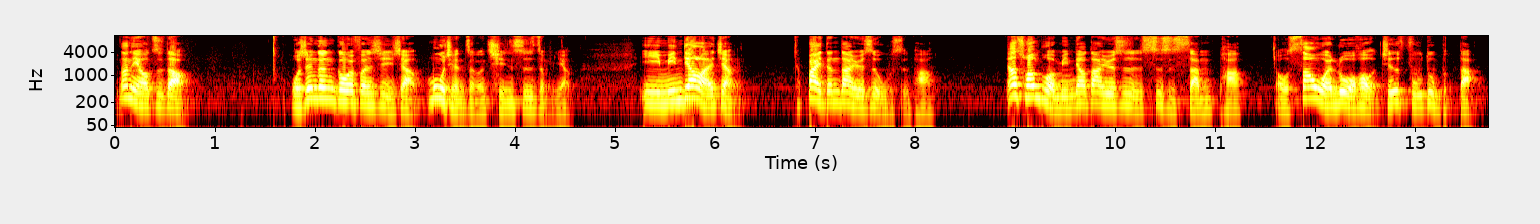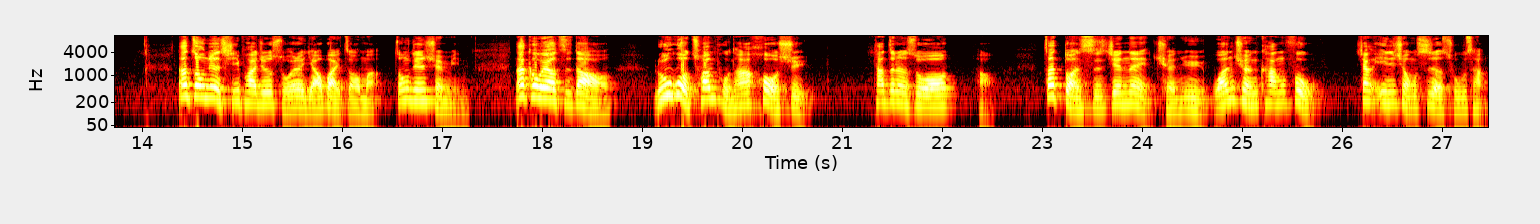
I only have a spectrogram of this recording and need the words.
那你要知道。我先跟各位分析一下目前整个情势怎么样。以民调来讲，拜登大约是五十趴，那川普民调大约是四十三趴，哦，稍微落后，其实幅度不大。那中间的七趴就是所谓的摇摆州嘛，中间选民。那各位要知道哦，如果川普他后续他真的说好，在短时间内痊愈、完全康复，像英雄式的出场，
